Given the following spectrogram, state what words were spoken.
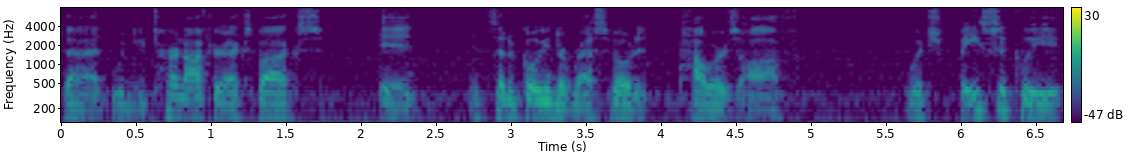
that when you turn off your Xbox, it instead of going into rest mode, it powers off. Which basically,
